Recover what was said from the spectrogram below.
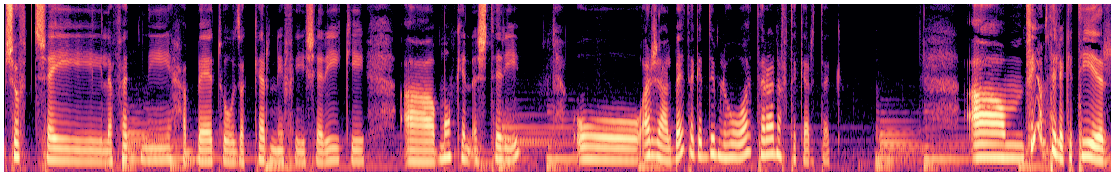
شفت شيء لفتني حبيته وذكرني في شريكي ممكن أشتري وأرجع البيت أقدم له هو. ترى أنا افتكرتك. في أمثلة كتير.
